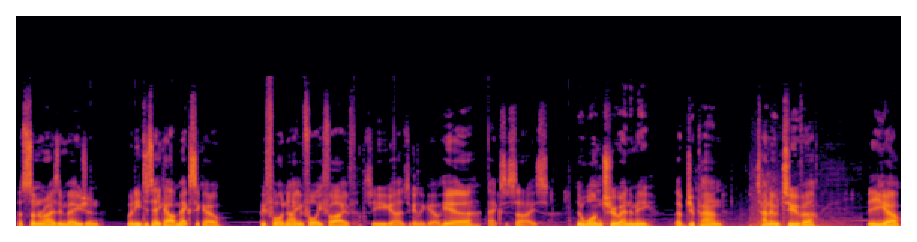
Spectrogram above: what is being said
For Sunrise Invasion. We need to take out Mexico before 1945. So you guys are going to go here. Exercise. The one true enemy of Japan. Tannu Tuva. There you go.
